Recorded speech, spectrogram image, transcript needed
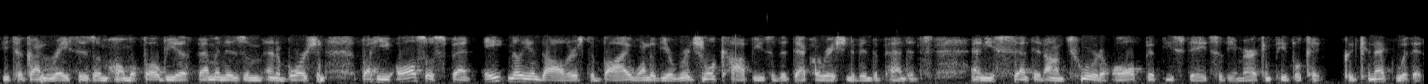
He took on racism, homophobia, feminism, and abortion, but he also spent eight million dollars to buy one of the original copies of the Declaration of Independence, and he sent it on tour to all 50 states so the American people could could connect with it.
